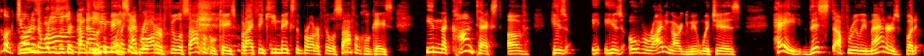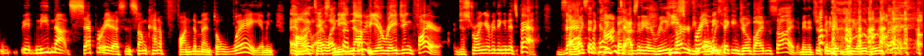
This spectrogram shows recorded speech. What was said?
Look, I Jonah's understand why wrong such a about contradiction. he Like makes a broader everything. philosophical case, but I think he makes the broader philosophical case in the context of his his overriding argument, which is, hey, this stuff really matters, but it need not separate us in some kind of fundamental way. I mean, And I- I politics like need not point. be a raging fire, destroying everything in its path. That's I like that the point, but I'm going to get really He's tired of you always it. taking Joe Biden's side. I mean, it's just going to get really old really fast.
